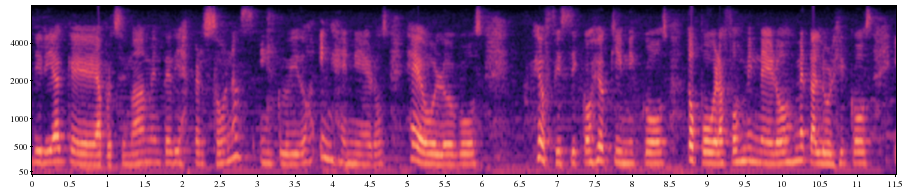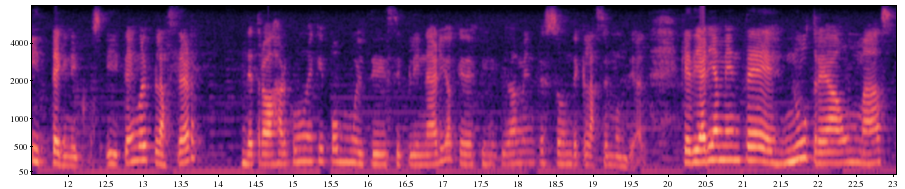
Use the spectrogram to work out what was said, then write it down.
diría que aproximadamente 10 personas, incluidos ingenieros, geólogos, geofísicos, geoquímicos, topógrafos, mineros, metalúrgicos y técnicos. Y tengo el placer de trabajar con un equipo multidisciplinario que definitivamente son de clase mundial, que diariamente nutre aún más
